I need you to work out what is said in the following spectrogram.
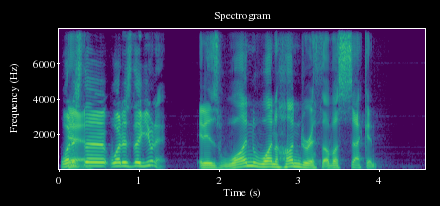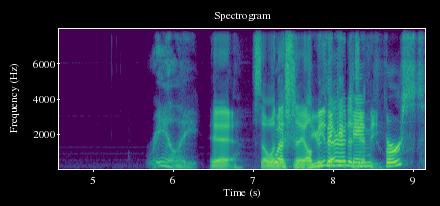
what is Yeah. the what is the unit? It is one one hundredth of a second. Really? Yeah. So when Question: they say I'll Do you be think there it in a came jiffy, first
